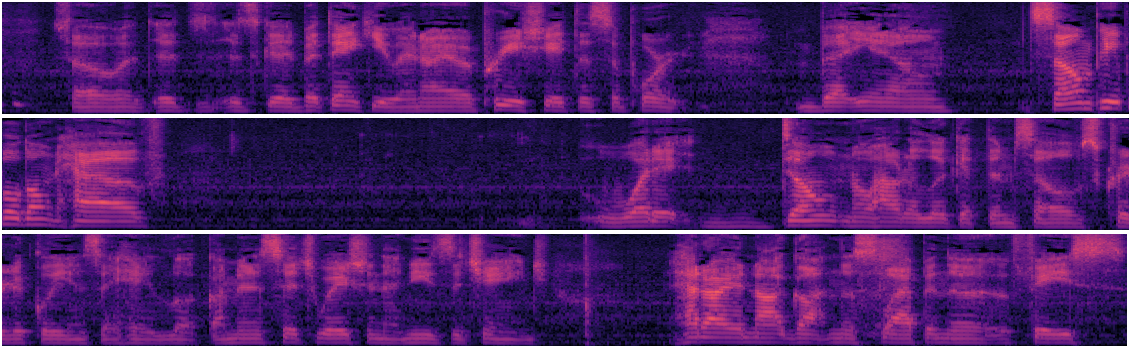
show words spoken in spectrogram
so it, it's it's good, but thank you, and I appreciate the support. But you know, some people don't have what it don't know how to look at themselves critically and say, "Hey, look, I'm in a situation that needs to change." Had I not gotten the slap in the face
